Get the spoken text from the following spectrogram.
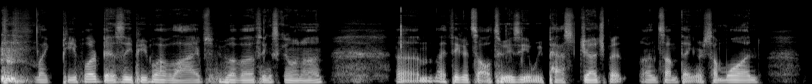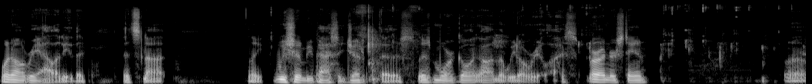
like people are busy people have lives people have other things going on um, i think it's all too easy we pass judgment on something or someone when all reality that it's not like we shouldn't be passing judgment there there's, there's more going on that we don't realize or understand Uh,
